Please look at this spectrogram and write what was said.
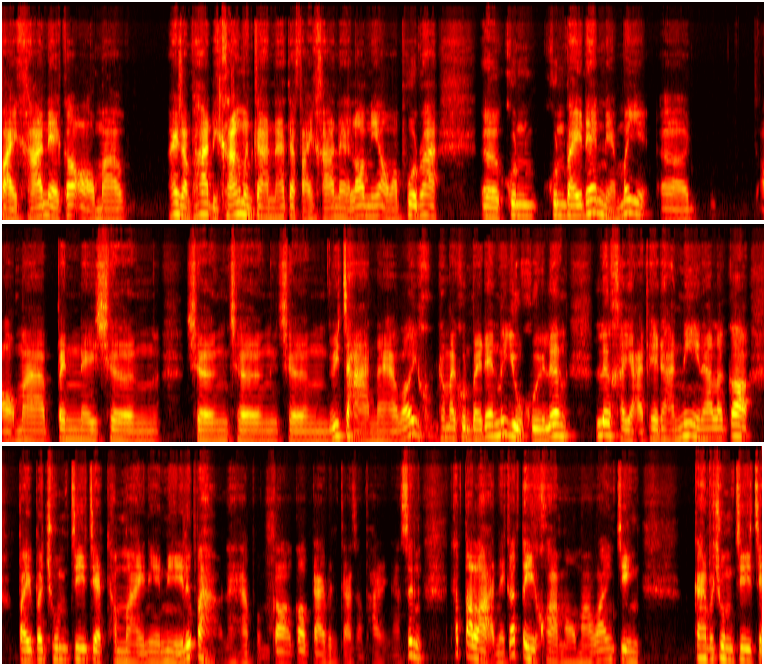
ฝ่ายค้านเนี่ยก็ออกมาให้สัมภาษณ์อีกครั้งเหมือนกันนะ แต่ฝ่ายค้านในรอบนี้ออกมาพูดว่าเออคุณคุณไบเดนเนี่ยไม่เออ ออกมาเป็นในเชิงเชิงเชิงเชิงวิจารณ์นะครับว่าทำไมคุณไบเดนไม่อยู่คุยเรื่องเรื่องขยายเพดานนี่นะแล้วก็ไปประชุม G7 ทำไมเนี่ยหนีหรือเปล่านะครับผมก็ก็กลายเป็นการสัมภาษณ์อย่างนั้นซึ่งถ้าตลาดเนี่ยก็ตีความออกมาว่าจริงๆ การประชุม G7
